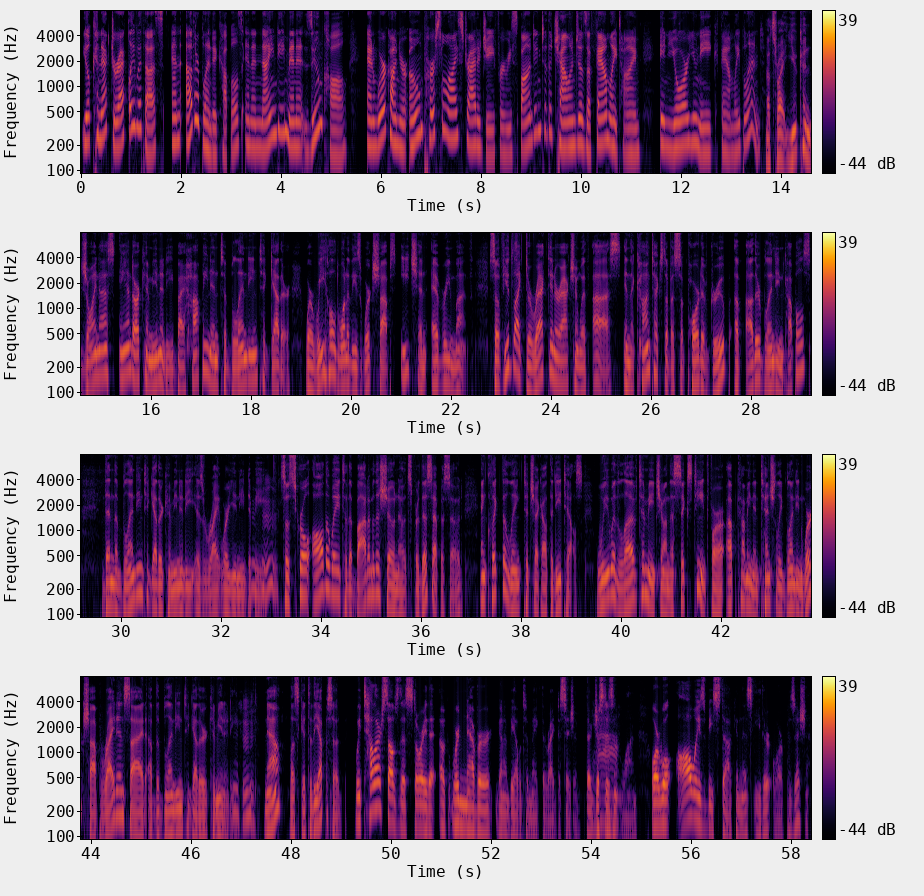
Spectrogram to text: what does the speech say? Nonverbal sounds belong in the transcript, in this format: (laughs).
You'll connect directly with us and other blended couples in a 90 minute Zoom call and work on your own personalized strategy for responding to the challenges of family time in your unique family blend. That's right. You can join us and our community by hopping into Blending Together, where we hold one of these workshops each and every month. So if you'd like direct interaction with us in the context of a supportive group of other blending couples, then the blending together community is right where you need to be. Mm-hmm. So scroll all the way to the bottom of the show notes for this episode and click the link to check out the details. We would love to meet you on the 16th for our upcoming intentionally blending workshop right inside of the blending together community. Mm-hmm. Now, let's get to the episode. We tell ourselves this story that oh, we're never going to be able to make the right decision. There yeah. just isn't one, or we'll always be stuck in this either or position.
